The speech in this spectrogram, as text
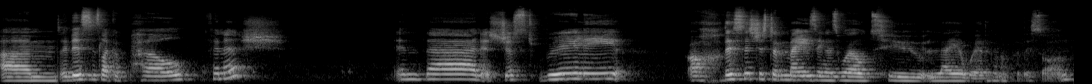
Um, so this is like a pearl finish in there and it's just really, oh, this is just amazing as well to layer with. I'm gonna put this on.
